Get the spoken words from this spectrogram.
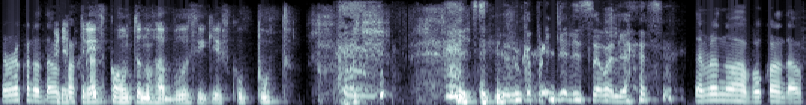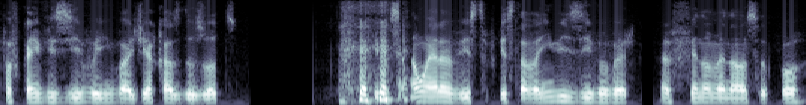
Lembra quando dava Ele pra é três ficar... contas no Rabus e que ficou puto. eu nunca aprendi a lição, aliás. Lembra no Rabu quando dava pra ficar invisível e invadir a casa dos outros? E você não era visto porque estava invisível, velho. Era fenomenal essa porra.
